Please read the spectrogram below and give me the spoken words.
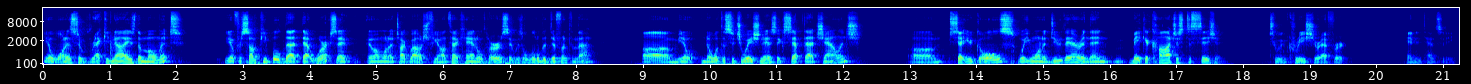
you know, one is to recognize the moment. You know, for some people that that works. I, you know, I want to talk about how Swiatek handled hers. It was a little bit different than that um, you know, know what the situation is, accept that challenge, um, set your goals, what you want to do there, and then make a conscious decision to increase your effort and intensity.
